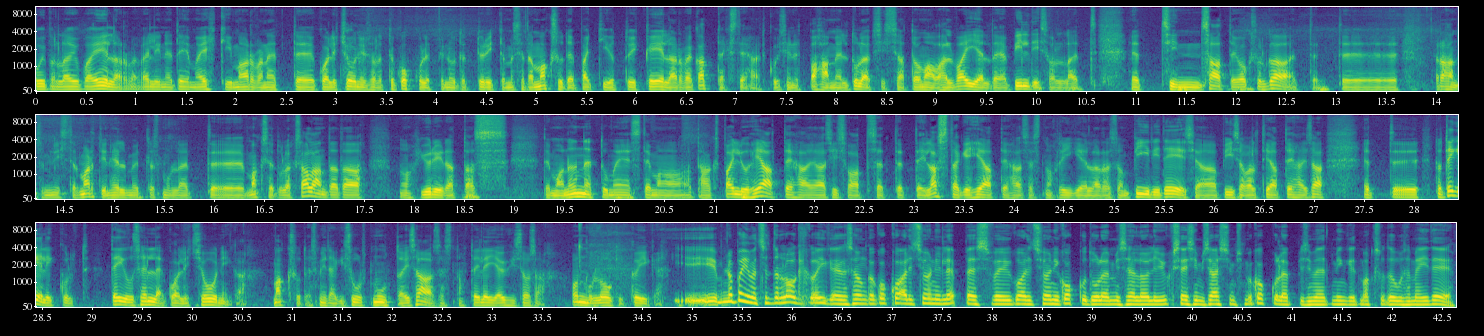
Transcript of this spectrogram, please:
võib-olla juba eelarveväline teema, ehkki ma arvan, et koalitsioonis olete kokku leppinud, et üritame seda maksudebati juttu ikka eelarve katteks teha, et kui siin nüüd pahameel tuleb, siis saate omavahel vaielda ja pildis olla, et. et siin saate jooksul ka, et, et äh, rahandusminister Martin Helme ütles mulle, et äh, makse tuleks alandada. noh, Jüri Ratas, tema on õnnetu mees, tema tahaks palju head teha ja siis vaatas, et, et ei lastagi head teha, sest noh, riigieelarves on piirid ees ja piisavalt head teha ei saa. et no tegelikult te ju selle koalitsiooniga maksudes midagi suurt muuta ei saa, sest noh, te ei leia ühisosa. on mul loogika õige? no põhimõtteliselt on loogika õige, aga see on ka koalitsioonileppes või koalitsiooni kokkutulemisel oli üks esimesi asju, mis me kokku leppisime, et mingeid maksutõuse me ei tee.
